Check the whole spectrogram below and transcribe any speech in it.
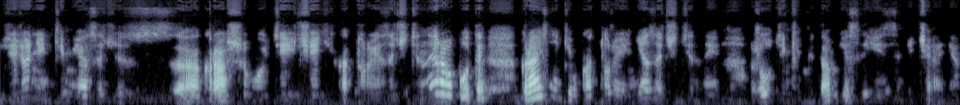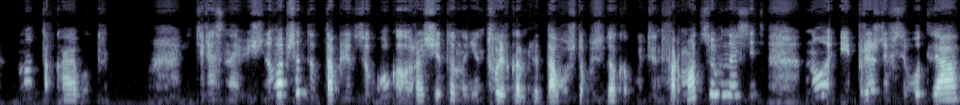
Зелененьким я закрашиваю те ячейки, которые зачтены работы, красненьким, которые не зачтены, желтенькими там, если есть замечания. Ну, такая вот интересная вещь. Но вообще-то таблица Google рассчитана не только для того, чтобы сюда какую-то информацию вносить, но и прежде всего для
